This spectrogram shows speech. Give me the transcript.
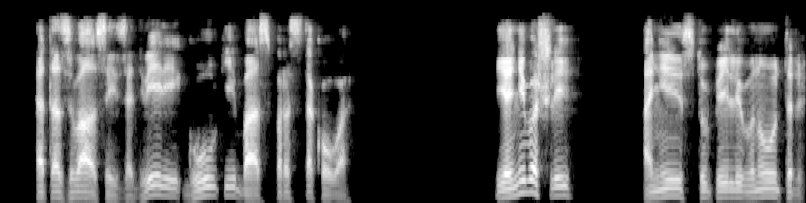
— отозвался из-за двери гулкий бас Простакова. И они вошли. Они ступили внутрь,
